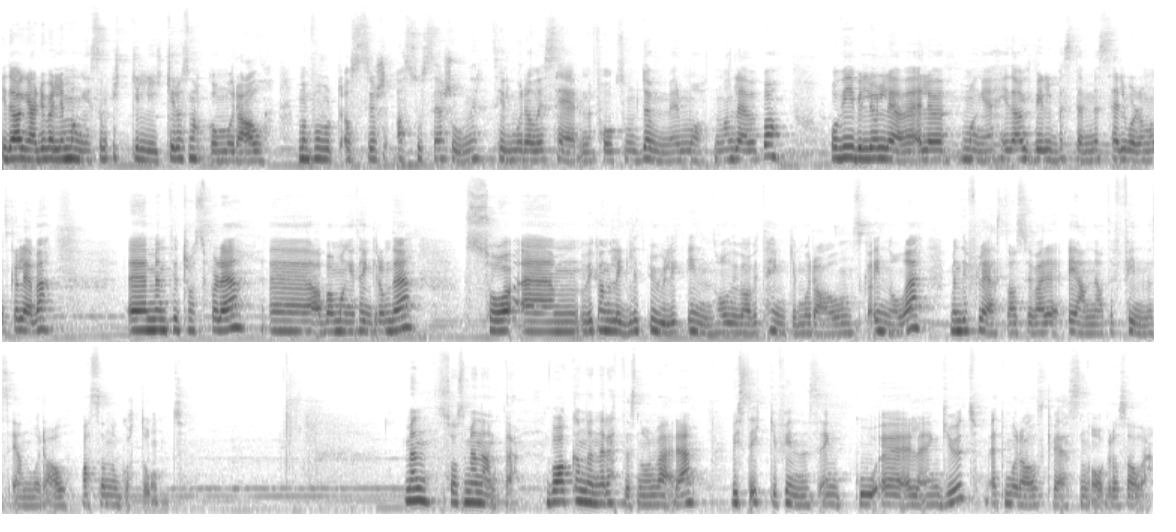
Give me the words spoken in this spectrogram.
i dag er det veldig mange som ikke liker å snakke om moral. Man får fort assosiasjoner til moraliserende folk som dømmer måten man lever på. Og vi vil jo leve, eller mange i dag vil bestemme selv hvordan man skal leve. Eh, men til tross for det, hva mange tenker om det, så um, vi kan legge litt ulikt innhold i hva vi tenker moralen skal inneholde. Men de fleste av oss vil være enige i at det finnes en moral, altså noe godt og ondt. Men så som jeg nevnte, hva kan denne rettesnoren være hvis det ikke finnes en, god, eller en gud, et moralsk vesen over oss alle?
